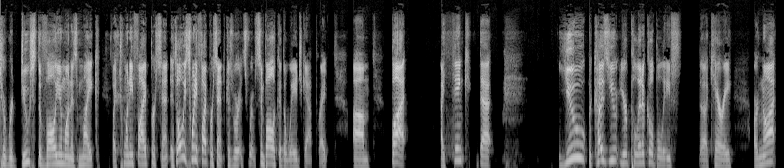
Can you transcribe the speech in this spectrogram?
to reduce the volume on his mic by 25%. It's always 25% because we're it's symbolic of the wage gap, right? Um, but I think that you, because you your political beliefs, uh, Keri, are not,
